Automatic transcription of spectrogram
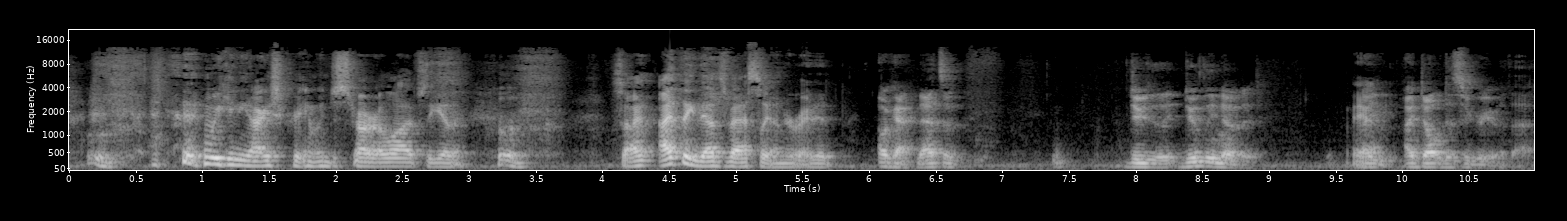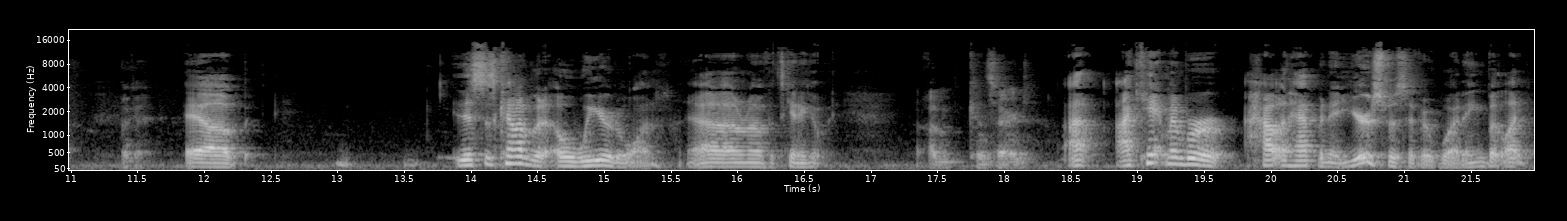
we can eat ice cream and just start our lives together. so I, I think that's vastly underrated. Okay, that's a duly, duly noted. Yeah. I, I don't disagree with that. Okay. Uh, this is kind of a, a weird one. Uh, I don't know if it's getting. I'm concerned. I I can't remember how it happened at your specific wedding, but like,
